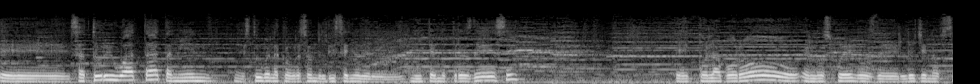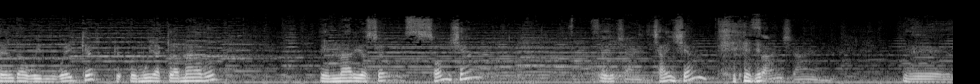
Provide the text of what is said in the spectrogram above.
Eh, Satoru Iwata también estuvo en la colaboración del diseño del Nintendo 3DS. Eh, colaboró en los juegos de Legend of Zelda Wind Waker, que fue muy aclamado. En Mario Sunshine. Eh, Sunshine. Sunshine. Sunshine. Eh,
